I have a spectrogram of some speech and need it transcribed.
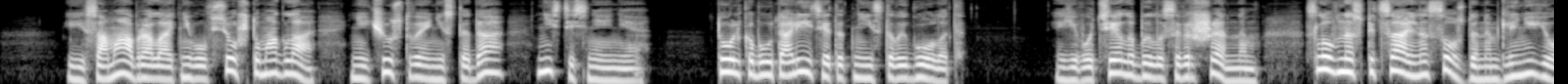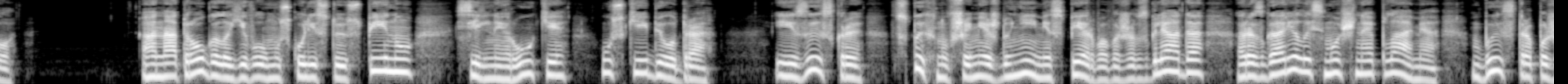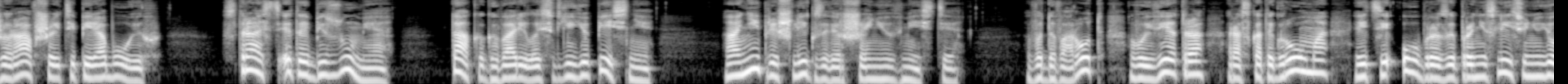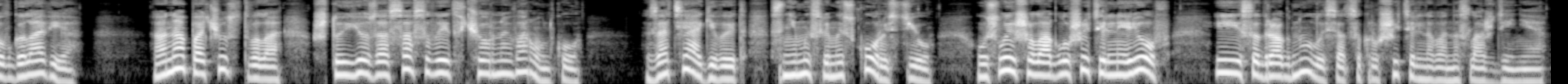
и сама брала от него все, что могла, не чувствуя ни стыда, ни стеснения. Только бы утолить этот неистовый голод. Его тело было совершенным, словно специально созданным для нее. Она трогала его мускулистую спину, сильные руки, узкие бедра — и из искры, вспыхнувшей между ними с первого же взгляда, разгорелось мощное пламя, быстро пожиравшее теперь обоих. Страсть — это безумие, так говорилось в ее песне. Они пришли к завершению вместе. Водоворот, вой ветра, раскаты грома — эти образы пронеслись у нее в голове. Она почувствовала, что ее засасывает в черную воронку — затягивает с немыслимой скоростью, услышала оглушительный рев и содрогнулась от сокрушительного наслаждения.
